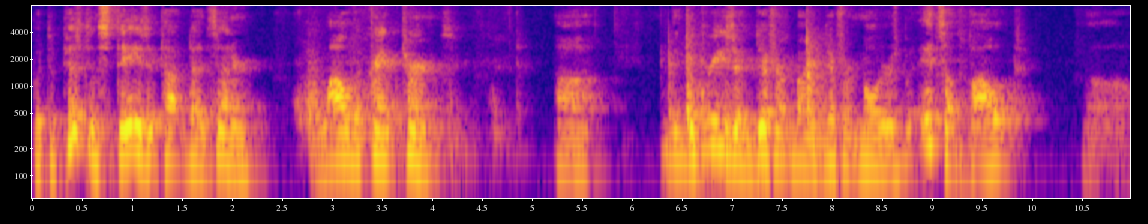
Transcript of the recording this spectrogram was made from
But the piston stays at top dead center while the crank turns. Uh, the degrees are different by different motors, but it's about, oh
